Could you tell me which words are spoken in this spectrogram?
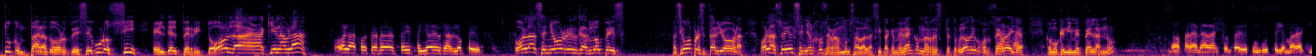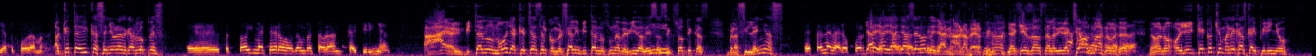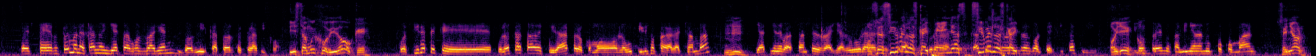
tu comparador de seguros, sí, el del perrito. Hola, ¿quién habla? Hola, José, soy el señor Edgar López. Hola, señor Edgar López. Así voy a presentar yo ahora. Hola, soy el señor José Ramón Zavala, sí, para que me vean con más respeto. Luego digo José Serra y ya, como que ni me pelan, ¿no? No, para nada, al contrario, es un gusto llamar aquí a tu programa. ¿A qué te dedicas, señor Edgar López? Eh, soy mesero de un restaurante, Caipiriña. Ah, invítanos, ¿no? Ya que echaste el comercial, invítanos una bebida de esas exóticas brasileñas. Está en el aeropuerto. Ya, ya, ya, ya sé dónde. Ya, no, no, espérate. Ya aquí está hasta la dirección, No, mano. No, no. Oye, ¿y qué coche manejas, Caipiriño? Este, estoy manejando un Jetta Volkswagen 2014 clásico. ¿Y está muy jodido o qué? Pues fíjate que pues, lo he tratado de cuidar, pero como lo utilizo para la chamba, ya tiene bastantes rayaduras. O sea, este, ¿sirven la las caipiriñas? ¿Sirven las Tres caip- tres golpecitos y, Oye, y con- los frenos también ya dan un poco mal. señor.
